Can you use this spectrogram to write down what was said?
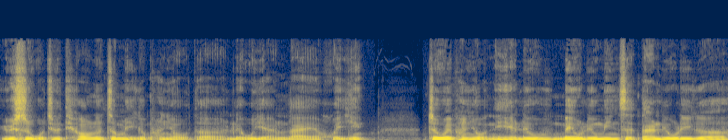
于是我就挑了这么一个朋友的留言来回应。这位朋友，你留没有留名字，但留了一个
